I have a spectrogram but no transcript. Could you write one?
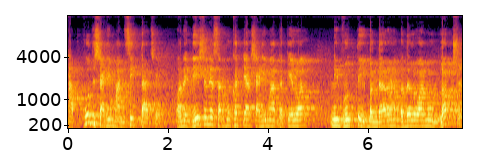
આપખુદશાહી માનસિકતા છે અને દેશને સરમુખત્યારશાહીમાં ધકેલવાની વૃત્તિ, બંધારણ બદલવાનું લક્ષ્ય,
